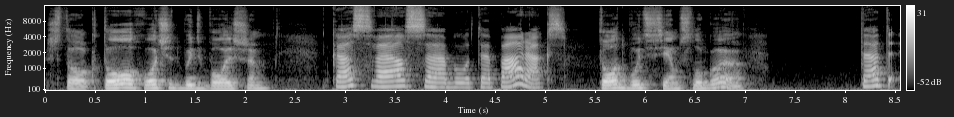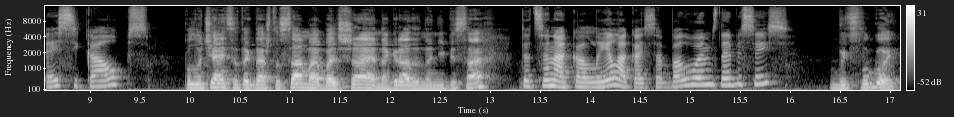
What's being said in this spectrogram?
что кто хочет быть большим, kas vēlas būt pārāks, тот будь всем слугою. tad esi kalps. Получается тогда, что самая большая награда на небесах Tad sanāk, ka lielākais apbalvojums debesīs — быть слугой.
